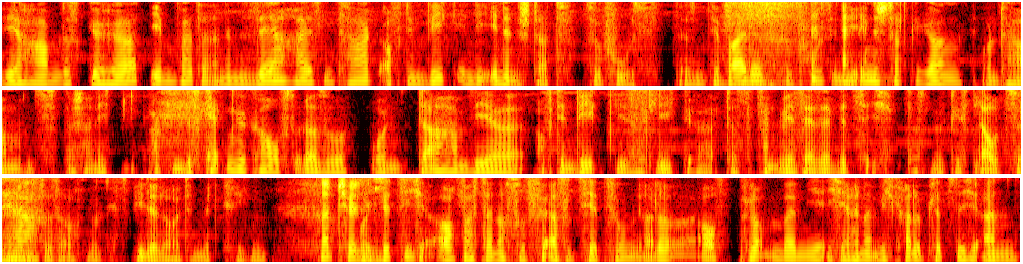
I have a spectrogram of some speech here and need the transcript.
wir haben das gehört, ebenfalls an einem sehr heißen Tag auf dem Weg in die Innenstadt zu Fuß. Da sind wir beide zu Fuß in die Innenstadt gegangen und haben uns wahrscheinlich ein Packen Disketten gekauft oder so. Und da haben wir auf dem Weg dieses Lied gehört. Das fanden wir sehr, sehr witzig, das möglichst laut zu hören, Ja. dass das auch möglichst viele Leute mitkriegen. Und Natürlich. witzig auch, was da noch so für Assoziationen gerade aufploppen bei mir. Ich erinnere mich gerade plötzlich an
